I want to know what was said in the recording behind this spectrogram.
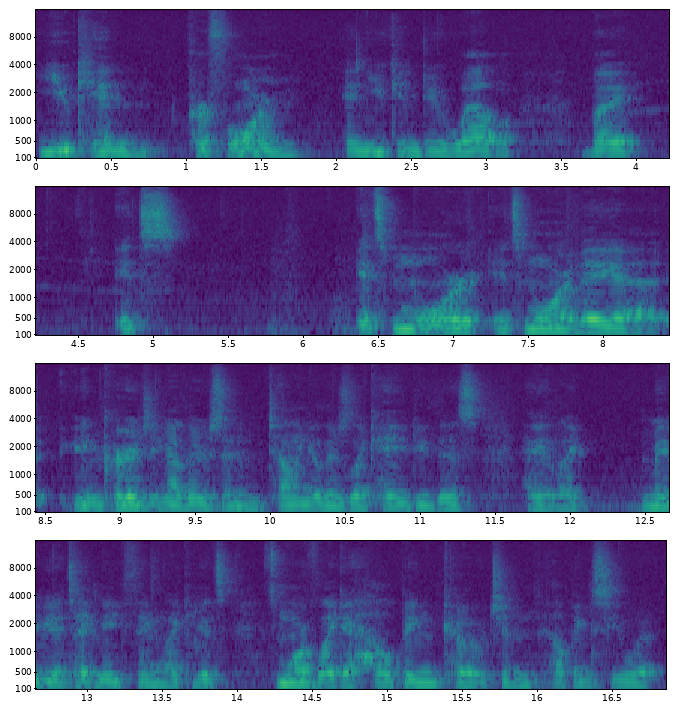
you can perform and you can do well, but it's it's more it's more of a uh, encouraging others and telling others like hey do this hey like maybe a technique thing like it's it's more of like a helping coach and helping see what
